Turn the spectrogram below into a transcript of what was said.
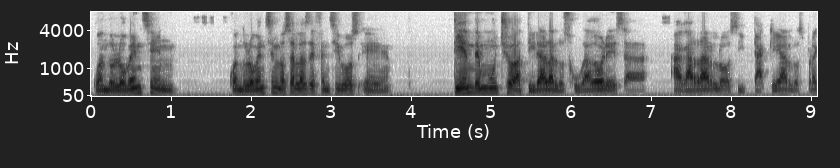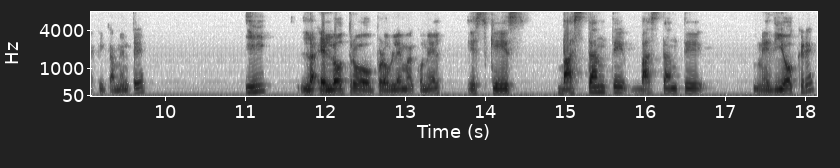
cuando lo vencen cuando lo vencen los alas defensivos eh, tiende mucho a tirar a los jugadores, a, agarrarlos y taclearlos prácticamente. Y el otro problema con él es que es bastante, bastante mediocre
